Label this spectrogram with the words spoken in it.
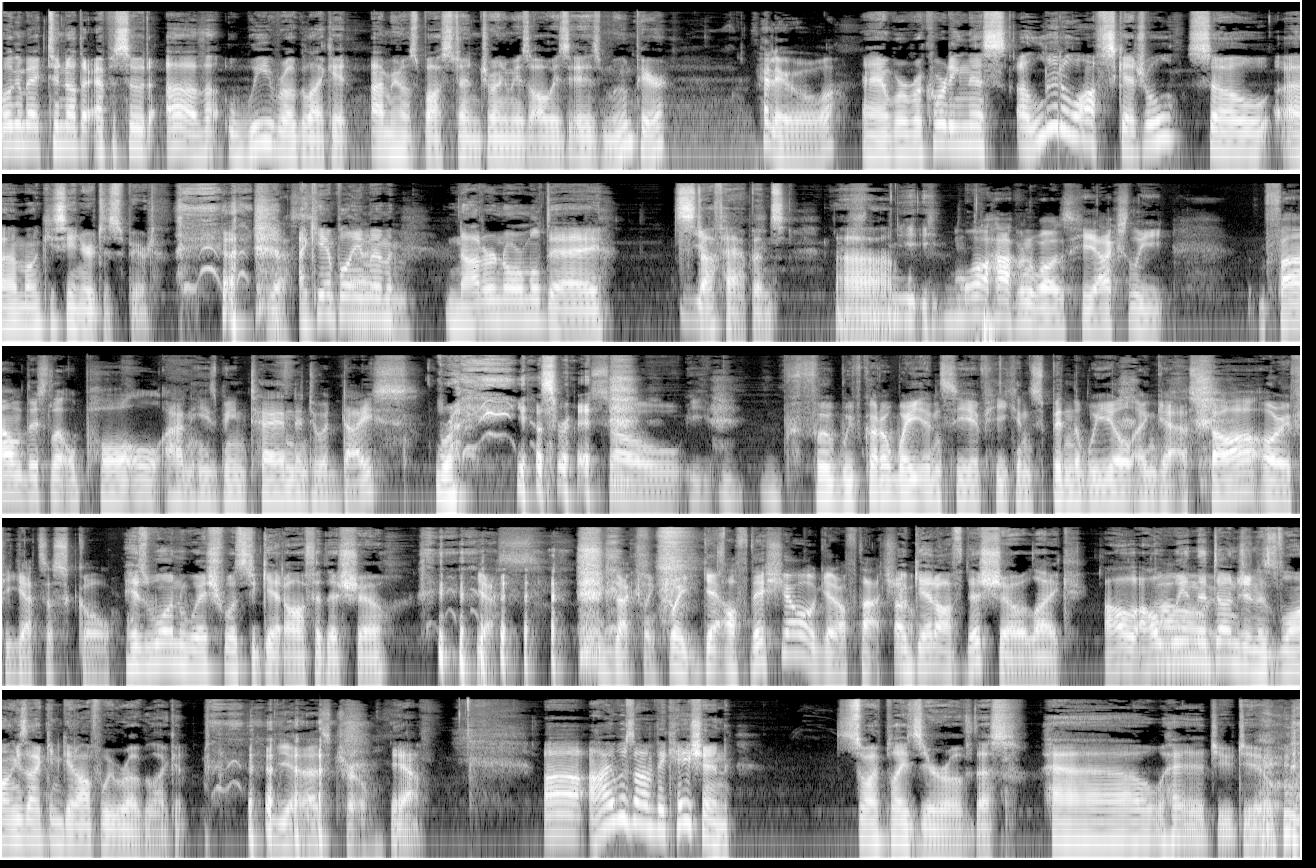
welcome back to another episode of We Roguelike It. I'm your host, Boston. Joining me as always is Moonpir. Hello. And we're recording this a little off schedule, so uh, Monkey Senior disappeared. Yes. I can't blame him. Um, Not our normal day. Stuff happens. Um, what happened was he actually found this little portal and he's been turned into a dice. right. yes, right. So for, we've got to wait and see if he can spin the wheel and get a star or if he gets a skull. His one wish was to get off of this show. Yes. exactly. Wait, get off this show or get off that show? Oh, get off this show. Like, I'll I'll win the Oh. dungeon as long as I can get off We Roguelike It. yeah, that's true. Yeah. Uh, I was on vacation, so I played zero of this. How had you do?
